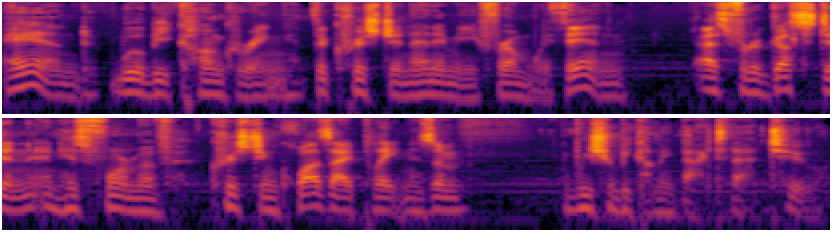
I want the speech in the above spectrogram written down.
and will be conquering the Christian enemy from within. As for Augustine and his form of Christian quasi Platonism, we shall be coming back to that too.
